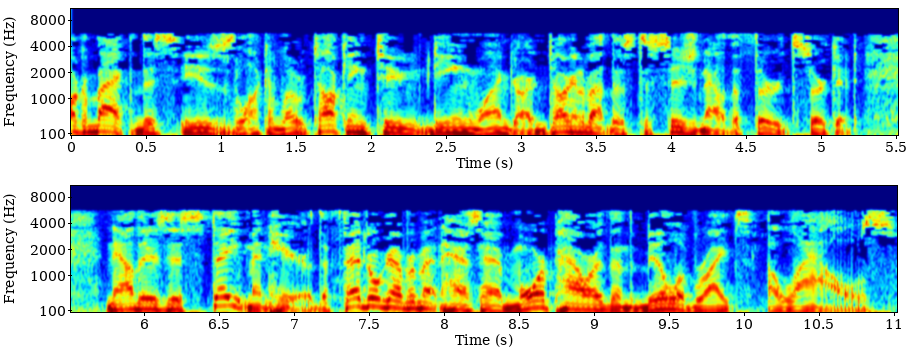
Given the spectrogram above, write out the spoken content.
Welcome back. This is Lock and Load talking to Dean Weingarten, talking about this decision out of the Third Circuit. Now, there's this statement here. The federal government has had more power than the Bill of Rights allows.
